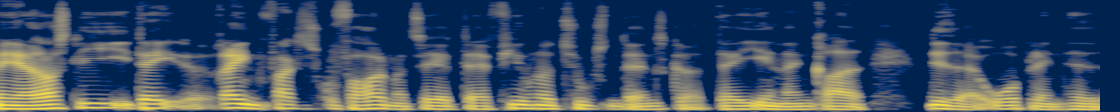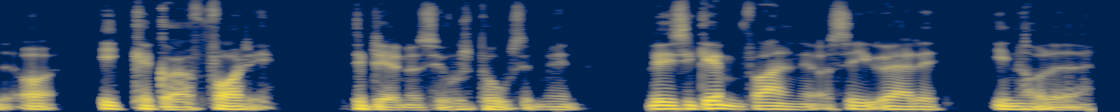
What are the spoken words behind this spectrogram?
Men jeg har også lige i dag rent faktisk skulle forholde mig til, at der er 400.000 danskere, der i en eller anden grad lider af ordblindhed og ikke kan gøre for det. Det bliver jeg nødt til at huske på simpelthen. Læs igennem fejlene og se, hvad det indholdet er.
